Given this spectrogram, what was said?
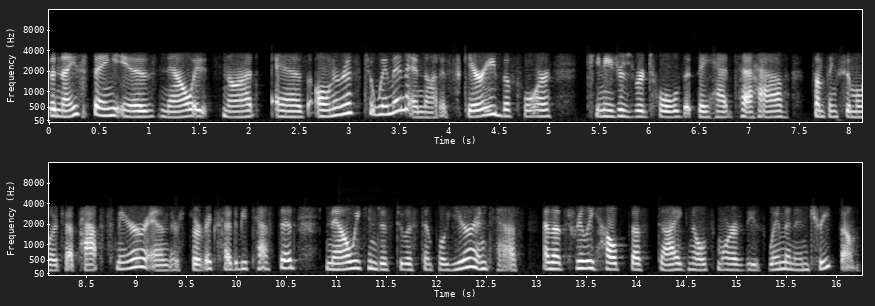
The nice thing is now it's not as onerous to women and not as scary. Before, teenagers were told that they had to have something similar to a pap smear and their cervix had to be tested. Now we can just do a simple urine test, and that's really helped us diagnose more of these women and treat them.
